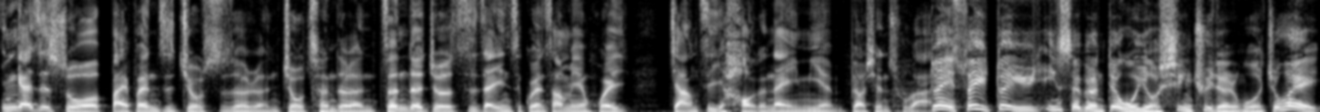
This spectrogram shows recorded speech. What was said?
应该是说百分之九十的人，九成的人真的就是在 Instagram 上面会将自己好的那一面表现出来。对，所以对于 Instagram 对我有兴趣的人，我就会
